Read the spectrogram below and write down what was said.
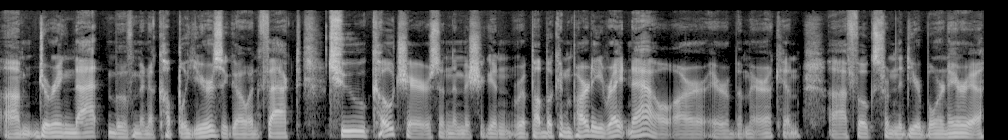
um, during that movement a couple years ago. In fact, two co chairs in the Michigan Republican Party right now are Arab American uh, folks from the Dearborn area.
